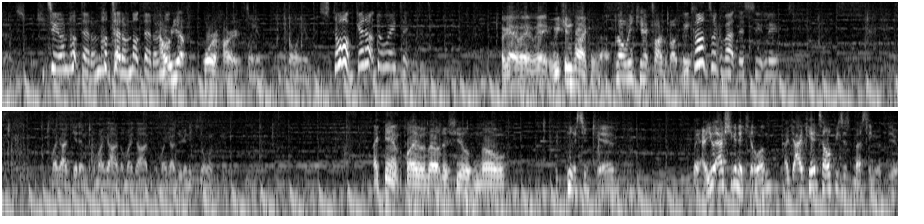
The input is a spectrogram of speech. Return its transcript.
dead, Squishy. Dude, I'm not dead. I'm not dead. I'm not dead. I'm How not. are you at four hearts? Like I'm controlling him. Stop! Get out the way, Tickman. Okay, wait, wait. We can talk about. it. No, we can't talk about this. We can't talk about this, Suit Loot. Oh my god, get him. Oh my god, oh my god, oh my god, you're gonna kill him. I can't play without a shield. No. yes, you can. Wait, are you actually gonna kill him? I, I can't tell if he's just messing with you.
